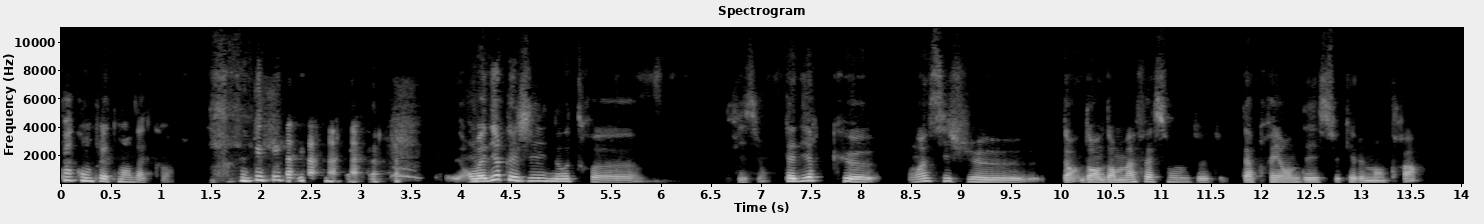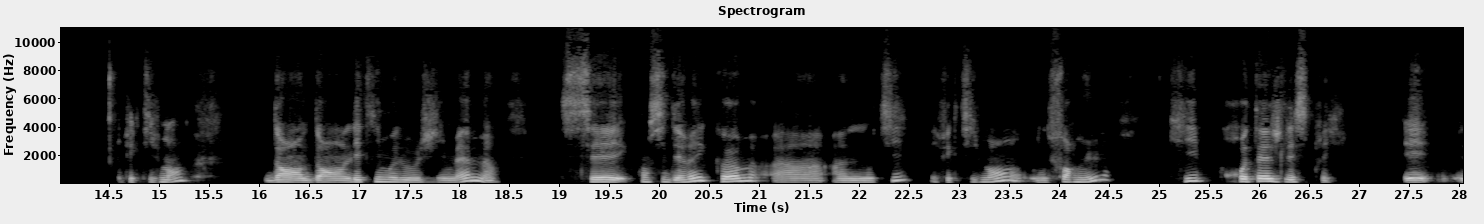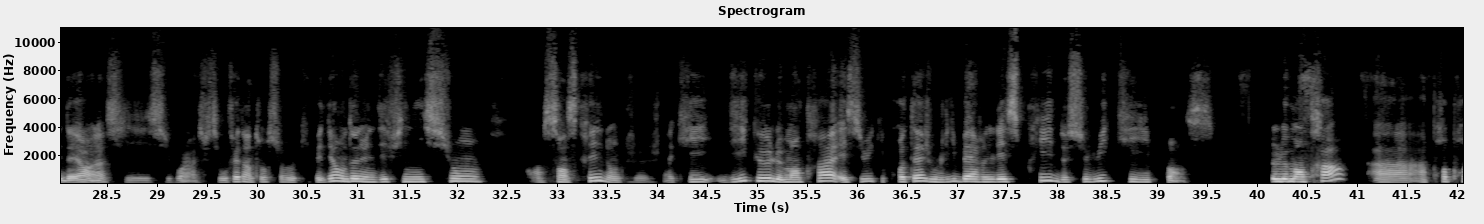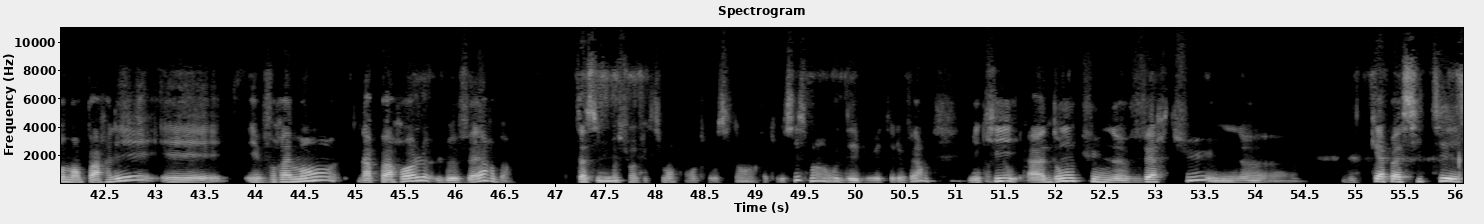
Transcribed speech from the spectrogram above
pas complètement d'accord. On va dire que j'ai une autre C'est-à-dire que moi, si je, dans, dans, ma façon d'appréhender ce qu'est le mantra, effectivement, dans, dans l'étymologie même, c'est considéré comme un, outil, effectivement, une formule qui protège l'esprit. Et, d'ailleurs, si, si, voilà, si vous faites un tour sur Wikipédia, on donne une définition en sanskrit, donc qui dit que le mantra est celui qui protège ou libère l'esprit de celui qui y pense. Le mantra, à, proprement parler, est, est, vraiment la parole, le verbe. Ça, c'est une notion effectivement qu'on retrouve aussi dans le catholicisme. Hein, au début était le verbe, mais qui a donc une vertu, une, une capacité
